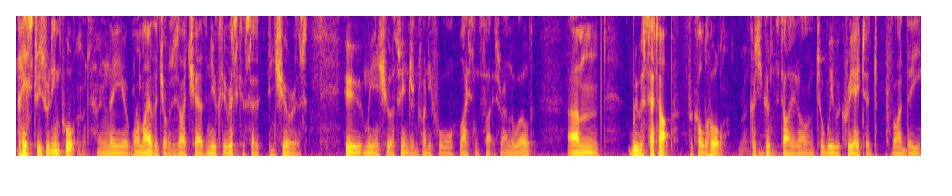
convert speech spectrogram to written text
the history is really important. And the, one of my other jobs is I chair the nuclear risk insurers who we insure 324 licensed sites around the world. Um, we were set up for Calder Hall because you couldn't start it on until we were created to provide the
